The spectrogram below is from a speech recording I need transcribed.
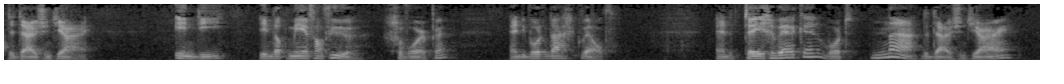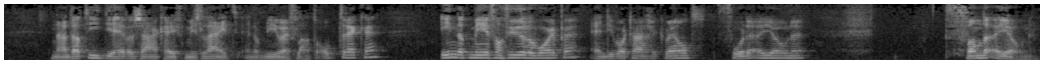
de duizend jaar in, die, in dat meer van vuur geworpen en die worden daar gekweld. En de tegenwerker wordt na de duizend jaar, nadat hij die hele zaak heeft misleid en opnieuw heeft laten optrekken, in dat meer van vuur geworpen en die wordt daar gekweld voor de eonen van de eonen.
